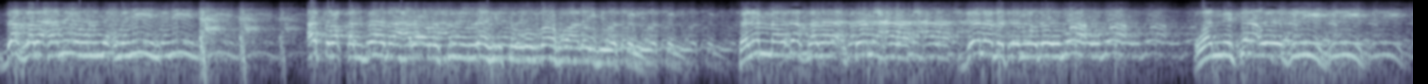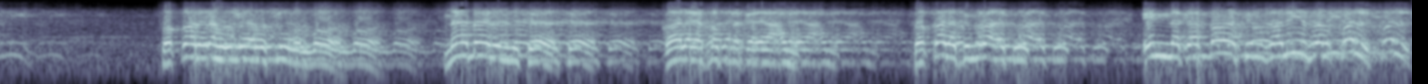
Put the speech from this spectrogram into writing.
دخل أمير المؤمنين أطرق الباب على رسول الله صلى الله عليه وسلم. فلما دخل سمع جلبة وضوضاء والنساء يجرين. فقال له يا رسول الله ما بال النساء؟ قال يخفنك يا عمر. فقالت امرأة إنك قاس غليظ القلب.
